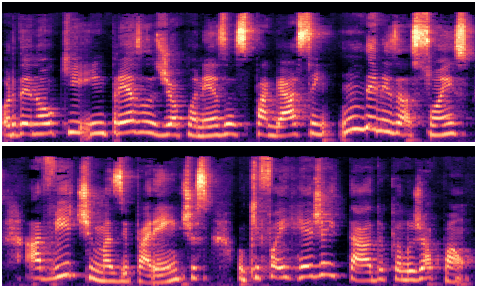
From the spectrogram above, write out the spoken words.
ordenou que empresas japonesas pagassem indenizações a vítimas e parentes, o que foi rejeitado pelo Japão.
